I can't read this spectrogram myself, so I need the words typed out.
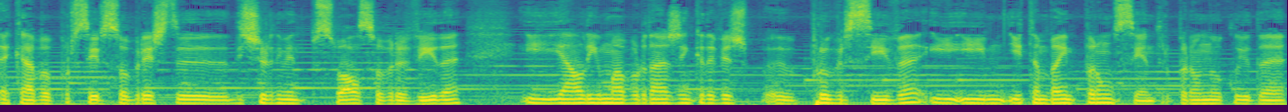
acaba por ser sobre este discernimento pessoal, sobre a vida, e há ali uma abordagem cada vez eh, progressiva e, e, e também para um centro, para um núcleo, da,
